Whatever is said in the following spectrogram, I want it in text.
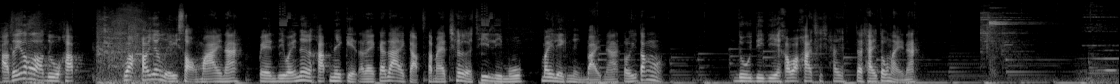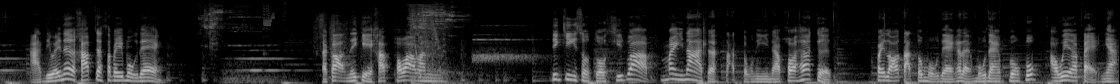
อะตอนนี้ต้องรอดูครับว่าเขายังเหลืออีก 2 ไม้นะ เป็นดีไวเนอร์ครับในเกตอะไรก็ได้กับสแมชเชอร์ที่รีมูฟไม่เล็งหนึ่งใบนะตรงนี้ต้อง ดูดีๆครับว่าเขาจะใช้จะใช้ตรงไหนนะ อะดีไวเนอร์ครับจะสเปรย์หมวกแดง แล้วก็ในเกตครับ เพราะว่ามันจริงๆส่วนตัวคิดว่าไม่น่าจะตัดตรงนี้นะ เพราะถ้าเกิดไปรอตัดตรงหมวกแดงก็ได้หมวกแดงลงปุ๊บเอาเวลาแปะเนี่ย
